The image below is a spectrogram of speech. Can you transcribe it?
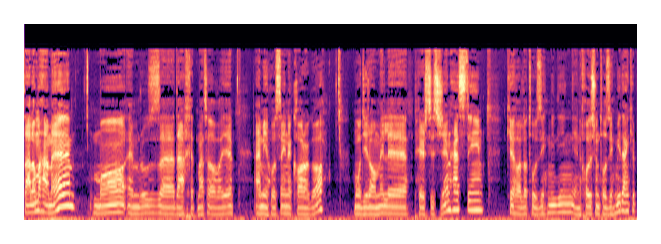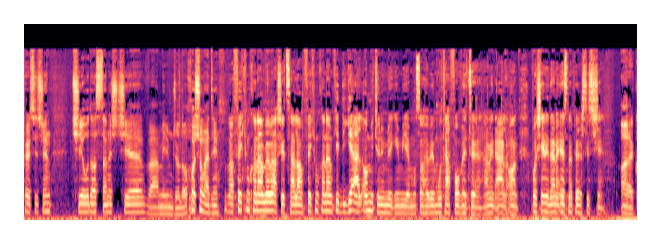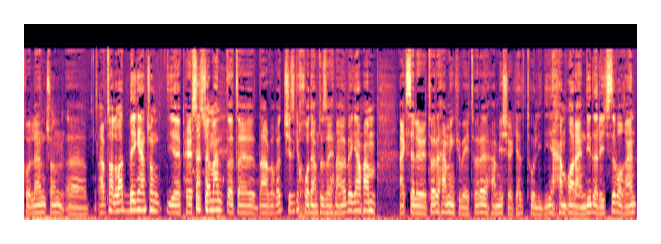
سلام همه. ما امروز در خدمت آقای امیر حسین کاراگاه مدیر عامل پرسیسژن هستیم که حالا توضیح میدین. یعنی خودشون توضیح میدن که پرسیسژن چیه و داستانش چیه و میریم جلو. خوش اومدین. و فکر می‌کنم ببخشید سلام فکر می‌کنم که دیگه الان می‌تونیم بگیم یه مصاحبه متفاوته. همین الان با شنیدن اسم پرسیسژن. آره کلا چون البته حالا باید بگن چون یه پرسیسژن من در واقع چیزی که خودم تو ذهنمه بگم هم اکسلراتور هم اینکوبیتور هم یه شرکت تولیدی هم آرندی داره. چیز واقعا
